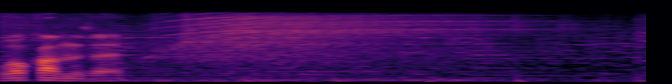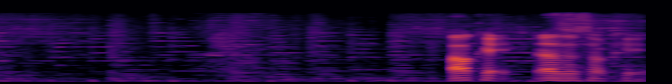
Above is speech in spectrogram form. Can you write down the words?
Wo kommen sie? Okay, das ist okay.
